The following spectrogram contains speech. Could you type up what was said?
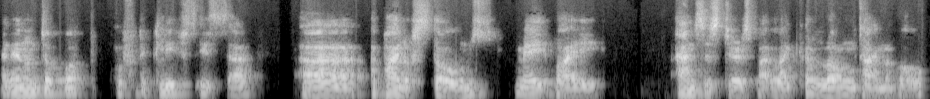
And then on top of, of the cliffs is uh, a pile of stones made by ancestors, but like a long time ago.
